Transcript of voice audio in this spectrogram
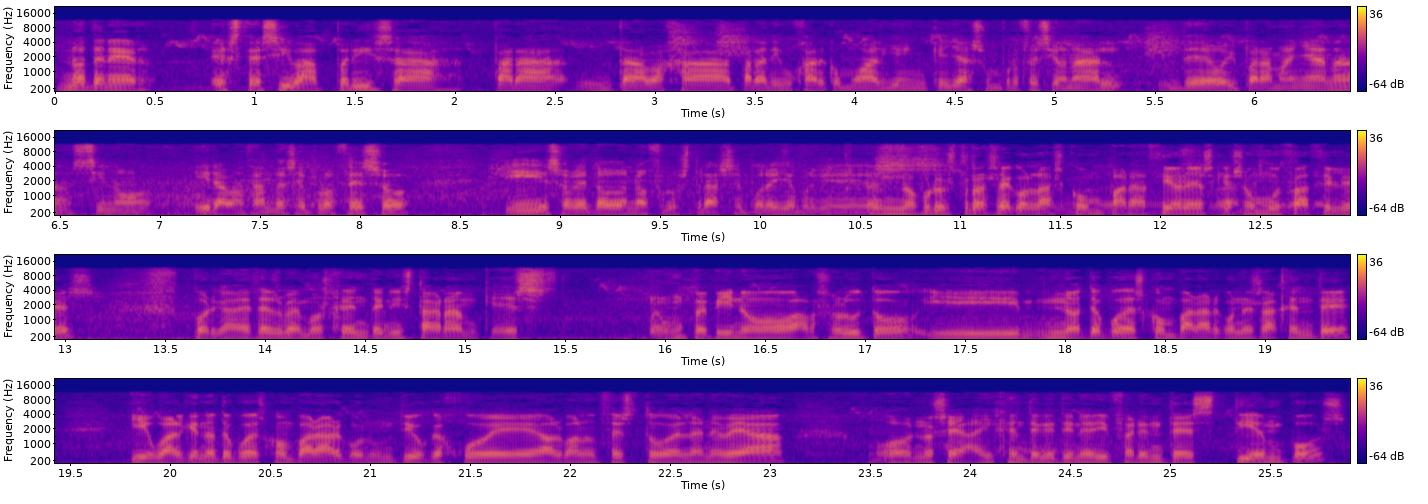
no tener excesiva prisa para trabajar, para dibujar como alguien que ya es un profesional de hoy para mañana, sino ir avanzando ese proceso y sobre todo no frustrarse por ello porque es- No frustrarse con las comparaciones, que son muy fáciles, porque a veces vemos gente en Instagram que es un pepino absoluto y no te puedes comparar con esa gente, igual que no te puedes comparar con un tío que juegue al baloncesto en la NBA, o no sé, hay gente que tiene diferentes tiempos,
